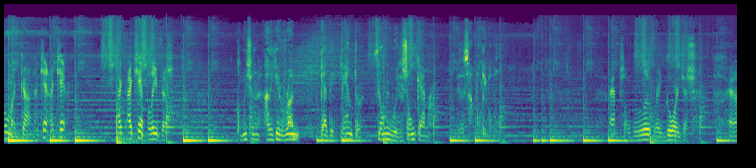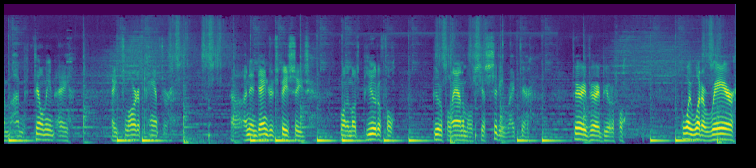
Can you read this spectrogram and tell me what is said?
Oh my God, I can't, I can't, I, I can't believe this. Commissioner Alligator Ron got the panther filming with his own camera. This is unbelievable. Absolutely gorgeous. And I'm, I'm filming a, a Florida panther, uh, an endangered species, one of the most beautiful, beautiful animals just sitting right there. Very, very beautiful. Boy, what a rare,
